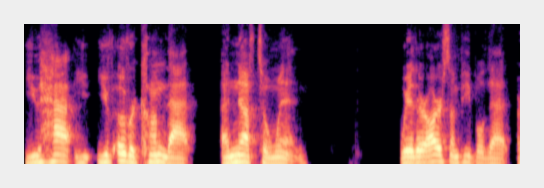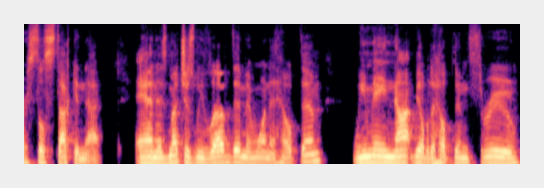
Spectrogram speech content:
you have you, you've overcome that enough to win. where there are some people that are still stuck in that. And as much as we love them and want to help them, we may not be able to help them through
